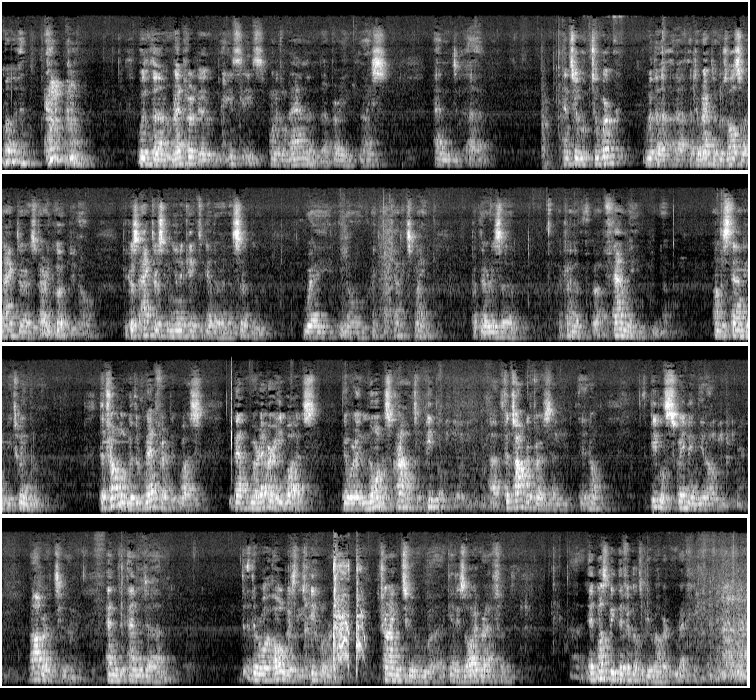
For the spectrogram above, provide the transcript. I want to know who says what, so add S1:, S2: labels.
S1: Well, with uh, Redford, uh, he's, he's a wonderful man and uh, very nice. And, uh, and to, to work with a, a, a director who's also an actor is very good, you know, because actors communicate together in a certain way, you know, I, I can't explain. But there is a, a kind of uh, family understanding between them. The trouble with Redford was that wherever he was, there were enormous crowds of people, uh, photographers and, you know, people screaming, you know, Robert, you know, and, and uh, there were always these people around trying to uh, get his autograph. And, it must be difficult to be Robert Redford.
